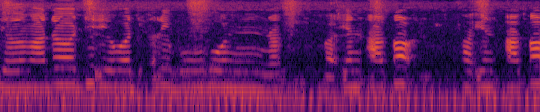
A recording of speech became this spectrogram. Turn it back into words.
fil madaji wadribuhunna fa in ato fa in ato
